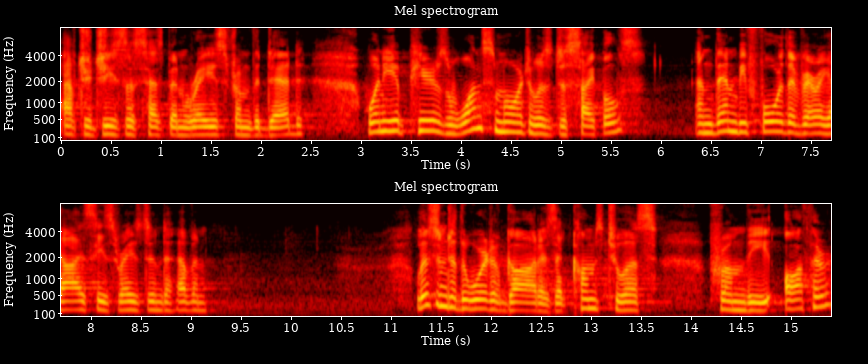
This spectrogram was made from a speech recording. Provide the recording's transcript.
after Jesus has been raised from the dead when he appears once more to his disciples, and then before their very eyes, he's raised into heaven. Listen to the word of God as it comes to us from the author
